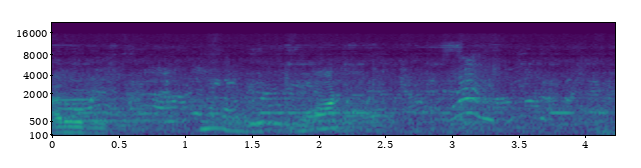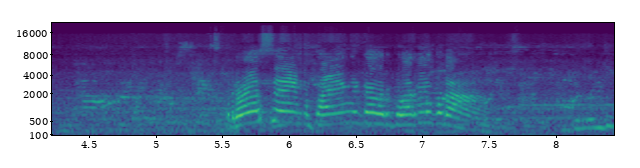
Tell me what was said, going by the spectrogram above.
அறுபது ரோசா எங்க பையன்கிட்ட ஒரு குரல் கூட. எங்க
